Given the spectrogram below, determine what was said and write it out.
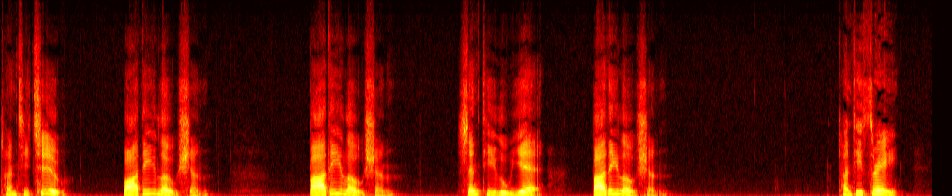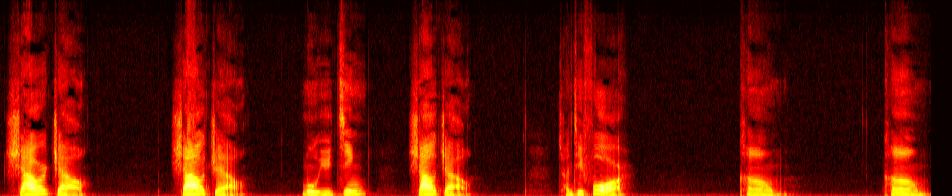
twenty two body lotion body lotion 身体乳液 body lotion. Twenty three shower gel shower gel 沐浴巾 shower gel. Twenty four comb comb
